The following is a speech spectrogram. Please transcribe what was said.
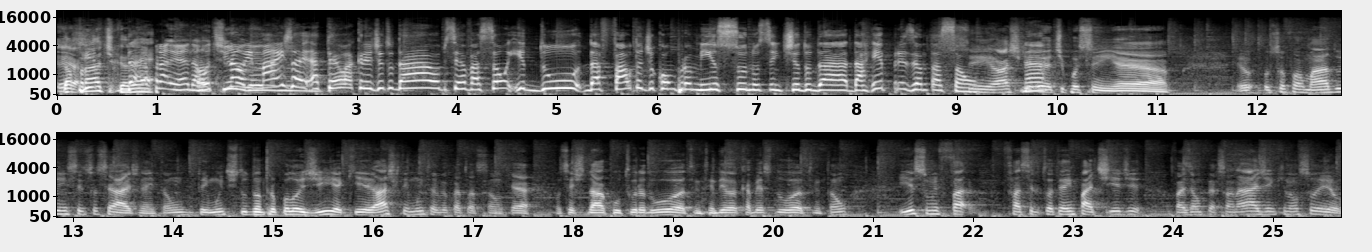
Da prática, da- né? Pra- é, da rotina Não, e dele, mais, né? até eu acredito, da observação e do, da falta de compromisso no sentido da, da representação. Sim, eu acho que né? é tipo assim, é. Eu, eu sou formado em ciências sociais, né? Então tem muito estudo de antropologia que eu acho que tem muito a ver com a atuação, que é você estudar a cultura do outro, entendeu? A cabeça do outro. Então, isso me fa- facilitou até a empatia de fazer um personagem que não sou eu.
